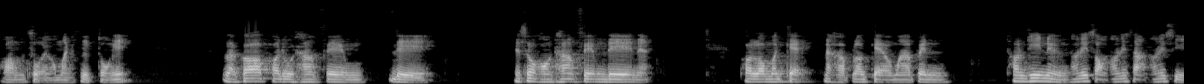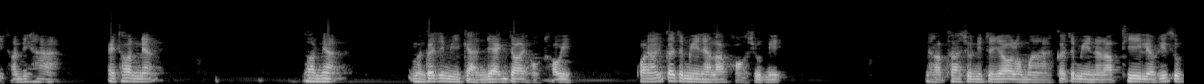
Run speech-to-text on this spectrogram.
ความสวยของมันคือตรงนี้ แล้วก็พอดู time frame day ในส่วนของ time frame day เนี่ย พอเรามาแกะนะครับ เราแกะออกมาเป็นท่อนที่หนึ่งท่อนที่สองท่อนที่สามท่อนที่สี่ท่อนที่ห้าไอ้ท่อนเนี้ยท่อนเนี้ยมันก็จะมีการแยกย่อยของเขาอีก เพราะฉะนั้นก็จะมีแนวรับของชุดนี้ นะครับถ้าชุดนี้จะย่อลงมาก็จะมีแนวรับที่เร็วที่สุด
